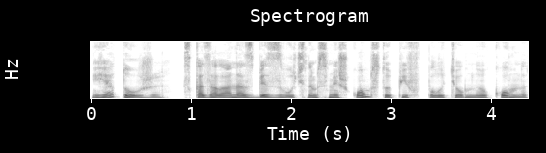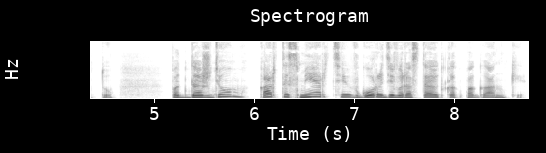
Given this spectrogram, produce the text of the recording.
«Я тоже», — сказала она с беззвучным смешком, ступив в полутемную комнату. «Под дождем карты смерти в городе вырастают, как поганки.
